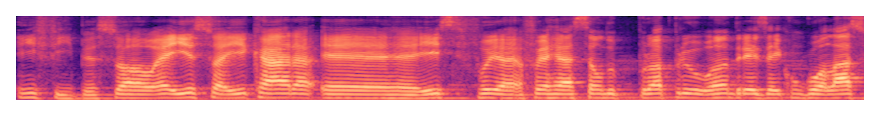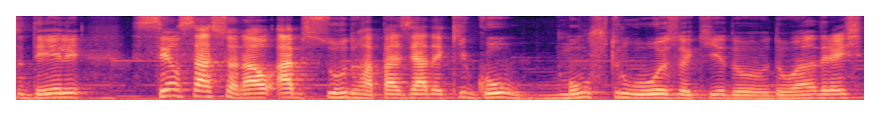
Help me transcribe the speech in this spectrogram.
Enfim, pessoal, é isso aí, cara. É, esse foi a, foi a reação do próprio Andres aí com o golaço dele. Sensacional, absurdo, rapaziada. Que gol monstruoso aqui do, do Andres.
